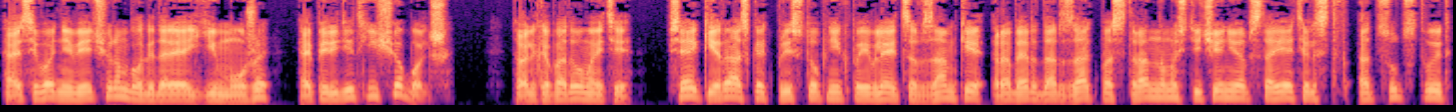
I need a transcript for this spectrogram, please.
а сегодня вечером, благодаря ему же, опередит еще больше. Только подумайте, всякий раз, как преступник появляется в замке, Роберт Дарзак по странному стечению обстоятельств отсутствует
